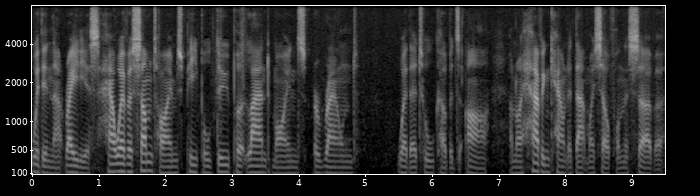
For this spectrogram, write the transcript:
within that radius. However, sometimes people do put landmines around where their tool cupboards are, and I have encountered that myself on this server.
